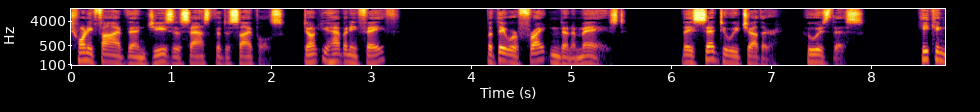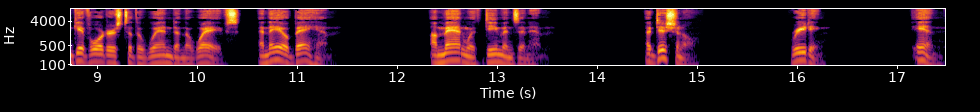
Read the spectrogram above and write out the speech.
25 Then Jesus asked the disciples, Don't you have any faith? But they were frightened and amazed. They said to each other, Who is this? He can give orders to the wind and the waves, and they obey him. A man with demons in him. Additional. Reading in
